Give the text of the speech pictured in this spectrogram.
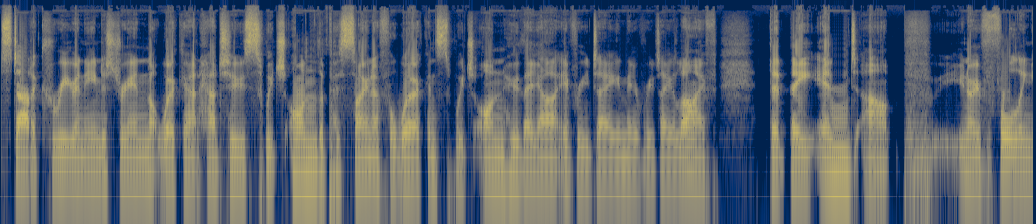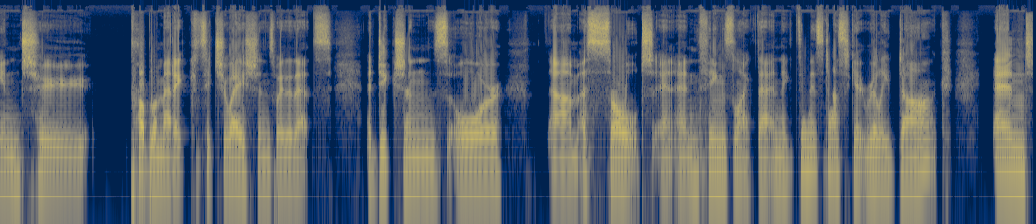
start a career in the industry and not work out how to switch on the persona for work and switch on who they are every day in their everyday life, that they end up, you know, falling into problematic situations, whether that's addictions or um, assault and, and things like that. And then it starts to get really dark. And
